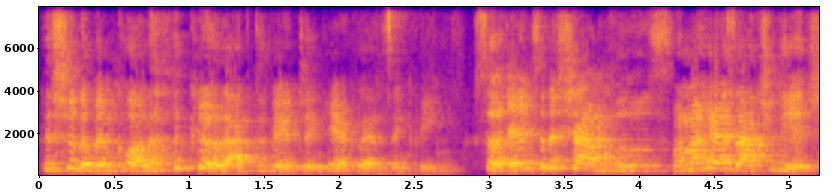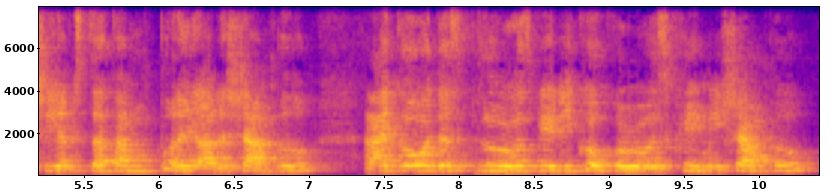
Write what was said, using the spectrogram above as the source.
This should have been called a curl activating hair cleansing cream. So into the shampoos, when my hair is actually itchy and stuff, I'm pulling out the shampoo and I go with this Blue Rose Beauty Cocoa Rose Creamy Shampoo.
